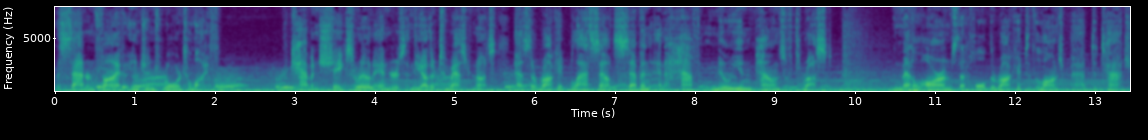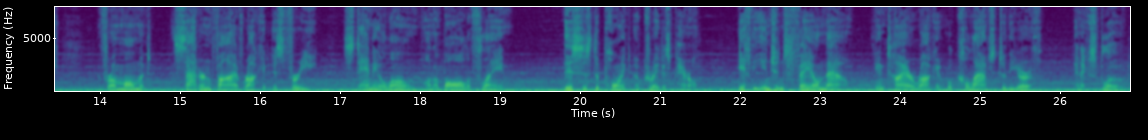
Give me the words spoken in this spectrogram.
the Saturn V engines roar to life. The cabin shakes around Anders and the other two astronauts as the rocket blasts out seven and a half million pounds of thrust. Metal arms that hold the rocket to the launch pad detach, and for a moment, the Saturn V rocket is free, standing alone on a ball of flame. This is the point of greatest peril. If the engines fail now, the entire rocket will collapse to the Earth and explode.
